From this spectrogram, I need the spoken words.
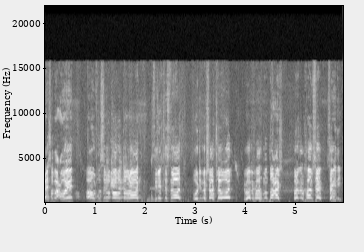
علي صباح عويد. أمر فصيل مقام الطائرات. سريه الاسناد فوجي مشات الأول. لواء مشات 18 فرقة الخامسة. سيدي.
